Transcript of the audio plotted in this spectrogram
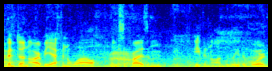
Haven't done RBF in a while. I'm surprised I'm even on the leaderboard.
